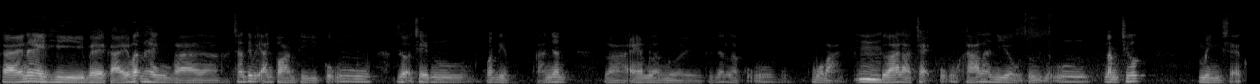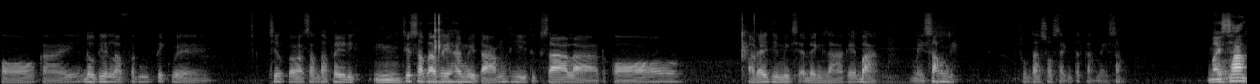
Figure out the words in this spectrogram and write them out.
Cái này thì về cái vận hành và trang thiết bị an toàn thì cũng dựa trên quan điểm cá nhân là em là người thứ nhất là cũng mua bán. Ừ. thứ hai là chạy cũng khá là nhiều từ những năm trước. Mình sẽ có cái đầu tiên là phân tích về chiếc ờ, Santa Fe đi. Ừ. chiếc Santa Fe 2018 thì thực ra là có ở đây thì mình sẽ đánh giá cái bản máy xăng đi. Chúng ta so sánh tất cả máy xăng. Máy xăng.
